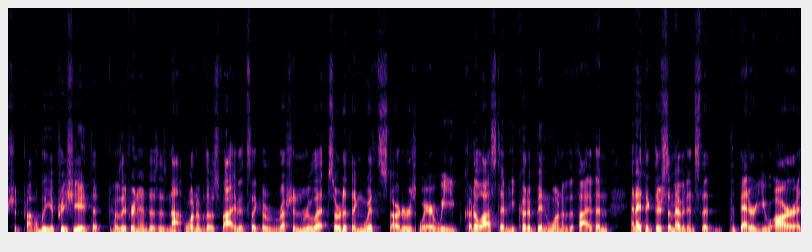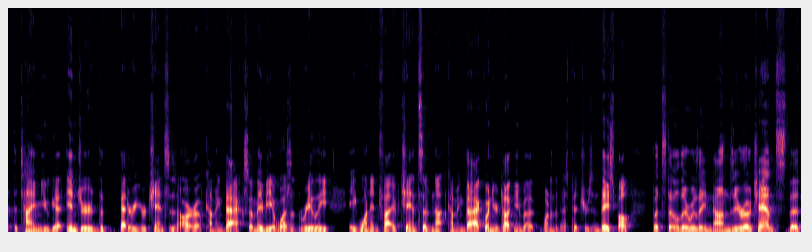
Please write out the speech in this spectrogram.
should probably appreciate that Jose Fernandez is not one of those five. It's like a Russian roulette sort of thing with starters where we could have lost him. He could have been one of the five. And and I think there's some evidence that the better you are at the time you get injured, the better your chances are of coming back. So maybe it wasn't really a one in five chance of not coming back when you're talking about one of the best pitchers in baseball. But still, there was a non-zero chance that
